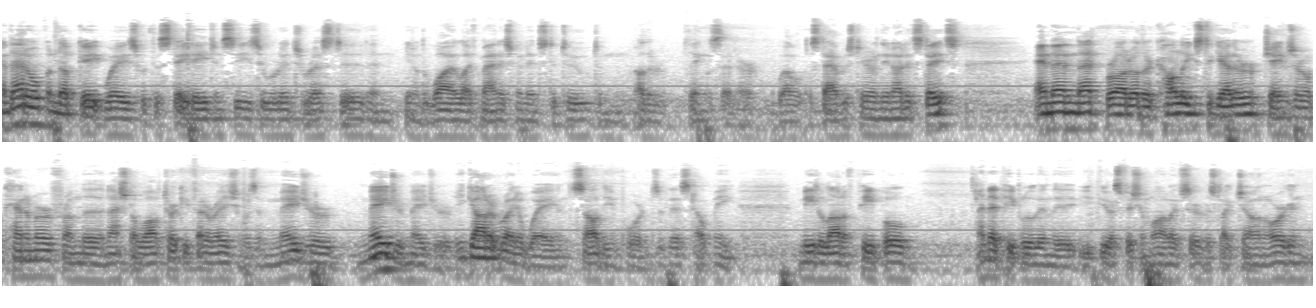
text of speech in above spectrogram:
And that opened up gateways with the state agencies who were interested, and you know the Wildlife Management Institute and other things that are well established here in the United States. And then that brought other colleagues together. James Earl Kennamer from the National Wild Turkey Federation was a major, major, major. He got it right away and saw the importance of this. Helped me meet a lot of people. I met people in the U.S. Fish and Wildlife Service like John Organ,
